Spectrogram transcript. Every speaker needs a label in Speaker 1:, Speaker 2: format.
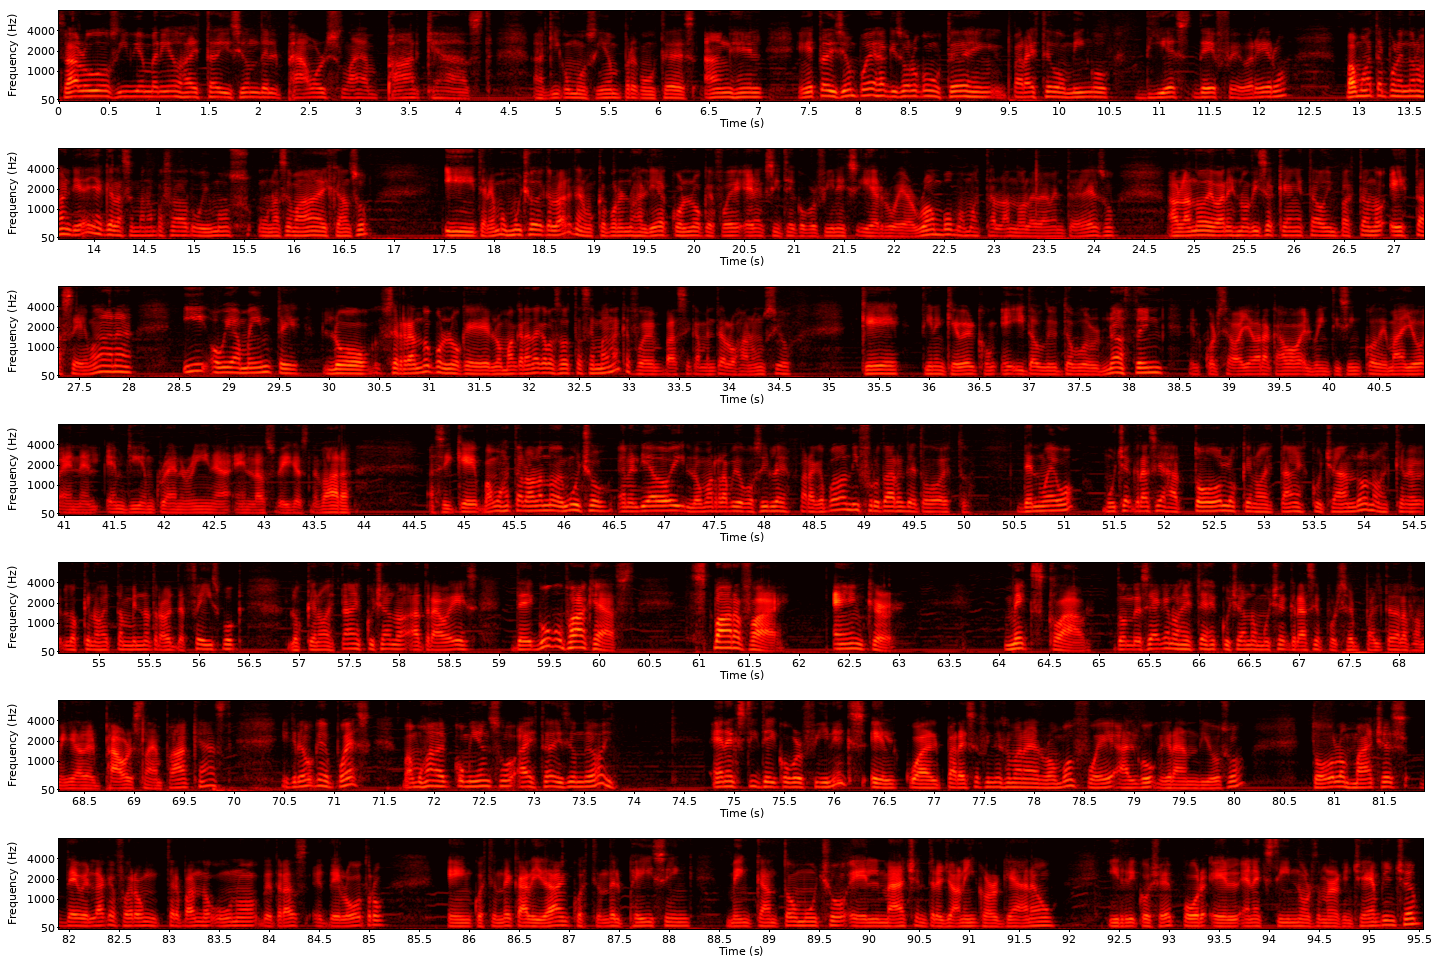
Speaker 1: Saludos y bienvenidos a esta edición del Power Slam Podcast. Aquí como siempre con ustedes Ángel. En esta edición pues aquí solo con ustedes para este domingo 10 de febrero. Vamos a estar poniéndonos al día ya que la semana pasada tuvimos una semana de descanso. Y tenemos mucho de que hablar, tenemos que ponernos al día con lo que fue NXT TakeOver Phoenix y el Royal Rumble. Vamos a estar hablando levemente de eso. Hablando de varias noticias que han estado impactando esta semana. Y obviamente lo cerrando con lo que lo más grande que ha pasado esta semana, que fue básicamente los anuncios que tienen que ver con AEW Nothing, el cual se va a llevar a cabo el 25 de mayo en el MGM Grand Arena en Las Vegas, Nevada. Así que vamos a estar hablando de mucho en el día de hoy, lo más rápido posible, para que puedan disfrutar de todo esto. De nuevo, muchas gracias a todos los que nos están escuchando, los que, nos están viendo a través de Facebook, los que nos están escuchando a través de Google Podcast, Spotify, Anchor, Mixcloud, donde sea que nos estés escuchando, muchas gracias por ser parte de la familia del Power Slam Podcast. Y creo que pues vamos a dar comienzo a esta edición de hoy. NXT Takeover Phoenix, el cual para ese fin de semana de Rumble fue algo grandioso. Todos los matches de verdad que fueron trepando uno detrás del otro en cuestión de calidad, en cuestión del pacing. Me encantó mucho el match entre Johnny Gargano y Ricochet por el NXT North American Championship.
